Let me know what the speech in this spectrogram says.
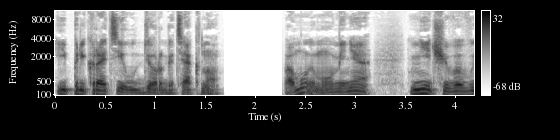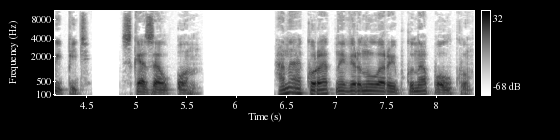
и прекратил дергать окно. «По-моему, у меня нечего выпить», — сказал он. Она аккуратно вернула рыбку на полку.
